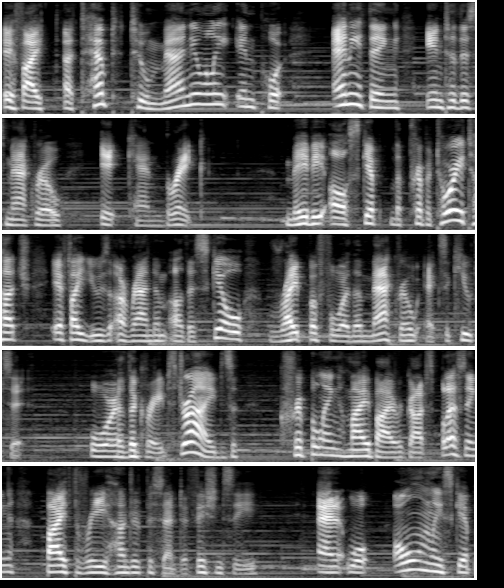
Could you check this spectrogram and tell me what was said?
If I attempt to manually input anything into this macro, it can break. Maybe I'll skip the preparatory touch if I use a random other skill right before the macro executes it. Or the Great Strides, crippling my Byregot's Blessing by 300% efficiency, and it will only skip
